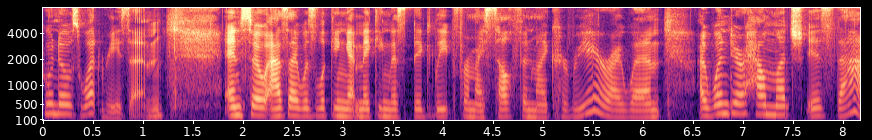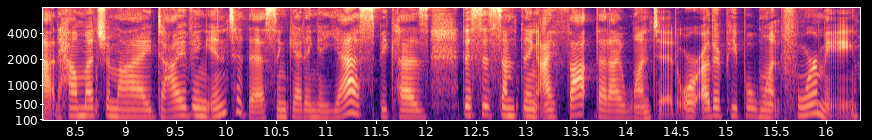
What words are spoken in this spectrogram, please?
who knows what reason. And so as I was looking at making this big leap for myself in my career, I went, I wonder how much is that? How much am I diving into this and getting a yes because this is something I thought that I wanted or other people want for me,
